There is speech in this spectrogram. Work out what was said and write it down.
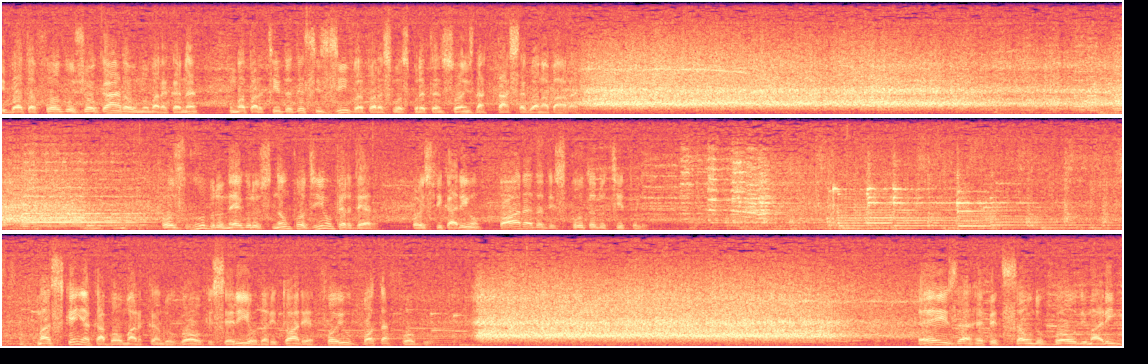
e Botafogo jogaram no Maracanã uma partida decisiva para suas pretensões na Taça Guanabara. Os rubro-negros não podiam perder, pois ficariam fora da disputa do título. Mas quem acabou marcando o gol que seria o da vitória foi o Botafogo. Eis a repetição do gol de Marinho.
